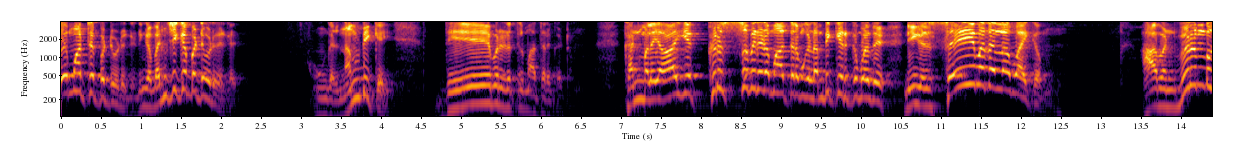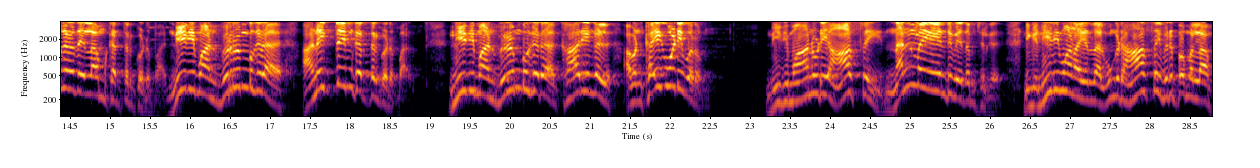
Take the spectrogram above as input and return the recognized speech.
ஏமாற்றப்பட்டு விடுவீர்கள். நீங்கள் வஞ்சிக்கப்பட்டு விடுவீர்கள். உங்கள் நம்பிக்கை தேவனிடத்தில் மாத்திரம் கண்மலையாகிய கிறிஸ்துவனிடம் மாத்திரம் உங்கள் நம்பிக்கை இருக்கும் பொழுது நீங்கள் செய்வதெல்லாம் வாய்க்கும். அவன் விரும்புகிறதை எல்லாம் கர்த்தர் கொடுப்பார். நீதிமான் விரும்புகிற அனைத்தையும் கர்த்தர் கொடுப்பார். நீதிமான் விரும்புகிற காரியங்கள் அவன் கைகூடி வரும். நீதிமானுடைய ஆசை நன்மையே என்று வேதம் சொல்கிறது. நீங்கள் நீதிமானாக இருந்தால் உங்களுடைய ஆசை விருப்பமெல்லாம்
